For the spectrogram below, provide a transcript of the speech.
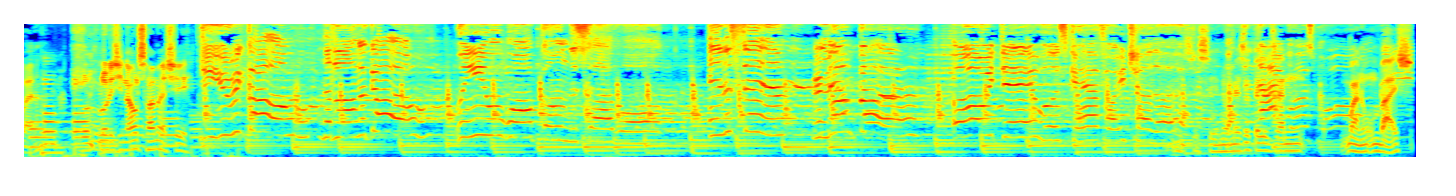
L'original sona així. Do you recall not long ago when you would walk on the sidewalk? Innocent, remember all we did was care for each other. Sí, sí, només utilitzant bueno, un baix,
